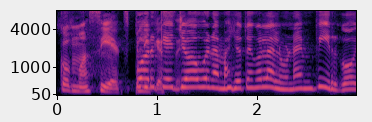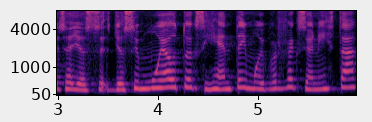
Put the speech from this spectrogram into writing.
¿Cómo así? Explíquese. Porque yo, bueno, además yo tengo la luna en Virgo, o sea, yo, soy- yo soy muy autoexigente y muy perfeccionista.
